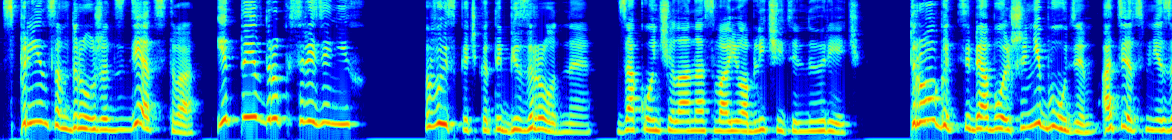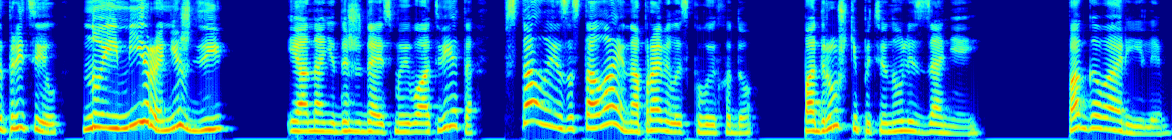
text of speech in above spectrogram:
с принцем дружат с детства. И ты вдруг среди них. Выскочка ты безродная, закончила она свою обличительную речь. Трогать тебя больше не будем, отец мне запретил, но и мира не жди. И она, не дожидаясь моего ответа, встала из-за стола и направилась к выходу. Подружки потянулись за ней. Поговорили.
